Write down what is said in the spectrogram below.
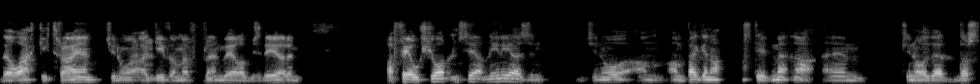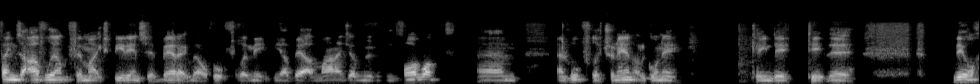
the lack of trying. Do you know what? I gave them everything while I was there, and I fell short in certain areas. And do you know, I'm I'm big enough to admit that. Um, do you know, there, there's things that I've learned from my experience at Berwick that will hopefully make me a better manager moving forward. Um, and hopefully Tranent are going to kind of take the they'll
